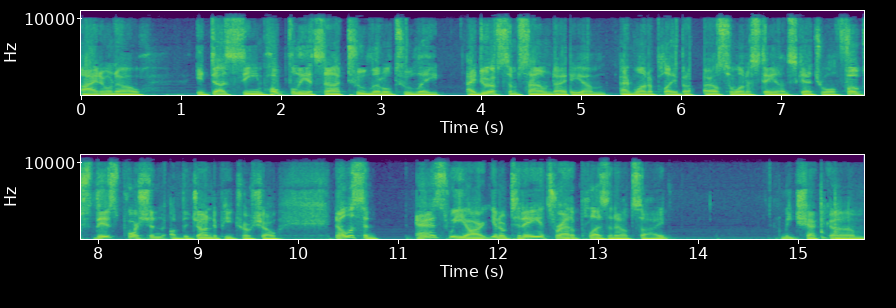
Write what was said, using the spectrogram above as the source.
I don't know. It does seem. Hopefully, it's not too little, too late. I do have some sound I um I want to play, but I also want to stay on schedule, folks. This portion of the John DePetro show. Now, listen. As we are, you know, today it's rather pleasant outside. Let me check. Um,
